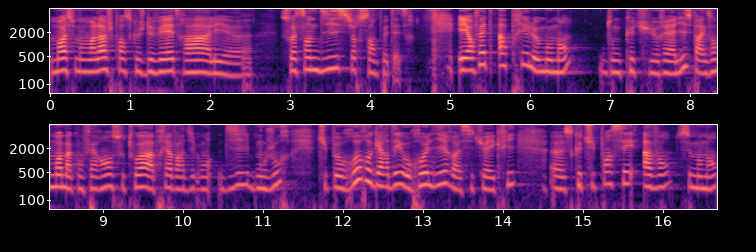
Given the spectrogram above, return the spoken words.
Moi, à ce moment-là, je pense que je devais être à aller, 70 sur 100 peut-être. Et en fait, après le moment, donc que tu réalises. Par exemple, moi, ma conférence ou toi, après avoir dit, bon, dit bonjour, tu peux re-regarder ou relire euh, si tu as écrit euh, ce que tu pensais avant ce moment.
